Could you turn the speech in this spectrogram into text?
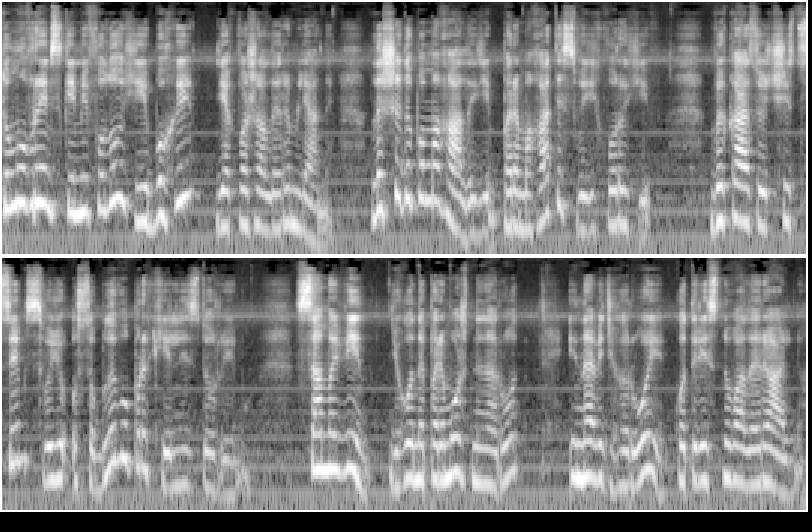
Тому в римській міфології боги, як вважали римляни, лише допомагали їм перемагати своїх ворогів, виказуючи цим свою особливу прихильність до Риму. Саме він, його непереможний народ, і навіть герої, котрі існували реально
